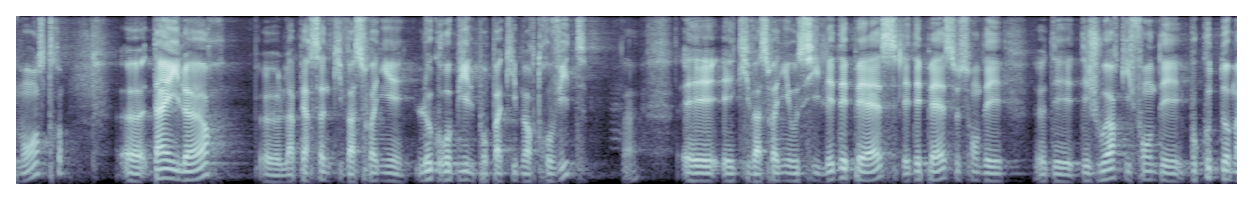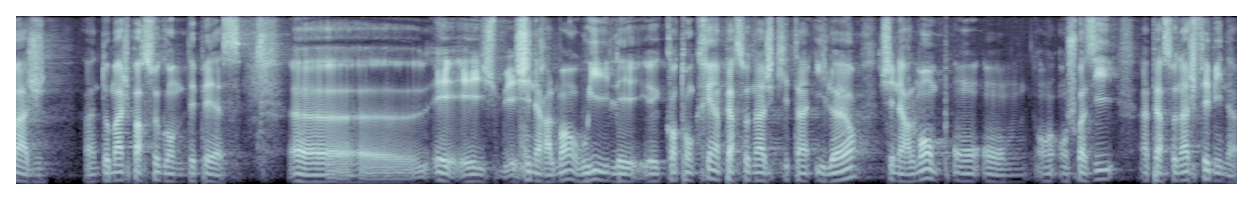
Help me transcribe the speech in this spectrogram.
monstres, d'un healer, la personne qui va soigner le gros Bill pour pas qu'il meure trop vite, hein, et, qui va soigner aussi les DPS. Les DPS, ce sont des, euh, joueurs qui font beaucoup de dommages, hein, dommages par seconde, DPS. Euh, et, généralement, oui, quand on crée un personnage qui est un healer, généralement, on, choisit un personnage féminin.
